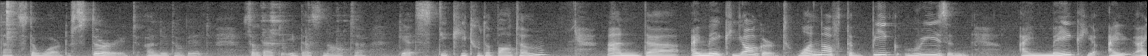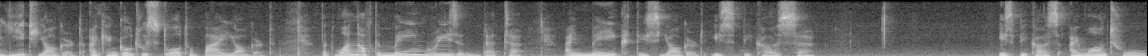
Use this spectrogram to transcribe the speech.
that's the word. Stir it a little bit so that it does not uh, get sticky to the bottom. And uh, I make yogurt. One of the big reason I make I, I eat yogurt. I can go to store to buy yogurt, but one of the main reason that uh, I make this yogurt is because uh, is because I want to,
